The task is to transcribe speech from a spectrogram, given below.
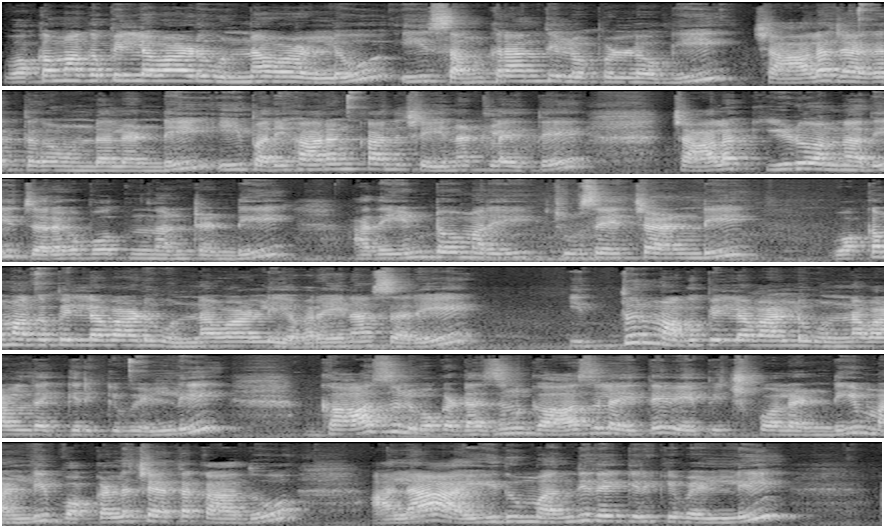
ఒక మగపిల్లవాడు ఉన్నవాళ్ళు ఈ సంక్రాంతి లోపలలోకి చాలా జాగ్రత్తగా ఉండాలండి. ఈ పరిహారం కానీ చేయనట్లయితే చాలా కీడు అన్నది జరగబోతుందంటండి. అదేంటో మరి చూసేచ్చా అండి? ఒక మగపిల్లవాడు ఉన్నవాళ్ళు ఎవరైనా సరే ఇద్దరు మగపిల్లవాళ్ళు ఉన్న వాళ్ళ దగ్గరికి వెళ్ళి గాజులు ఒక డజన్ గాజులు అయితే వేపించుకోవాలండి. మళ్ళీ ఒకళ్ళ చేత కాదు అలా ఐదు మంది దగ్గరికి వెళ్ళి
